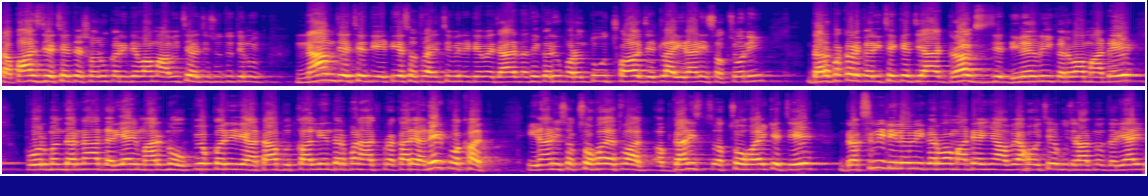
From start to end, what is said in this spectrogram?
તપાસ જે છે તે શરૂ કરી દેવામાં આવી છે. હજી સુધી તેનું નામ જે છે તે એટીએસ અથવા એનસીબીની ટીમે જાહેર નથી કર્યું, પરંતુ છ જેટલા ઈરાની શખ્સોની ધરપકડ કરી છે કે જે આ ડ્રગ્સ જે ડિલિવરી કરવા માટે પોરબંદરના દરિયાઈ માર્ગનો ઉપયોગ કરી રહ્યા હતા. ભૂતકાળની અંદર પણ આ જ પ્રકારે અનેક વખત ઈરાની શખ્સો હોય અથવા અફઘાની શખ્સો હોય કે જે ડ્રગ્સની ડિલિવરી કરવા માટે અહીંયા આવ્યા હોય છે. ગુજરાતનો દરિયાઈ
